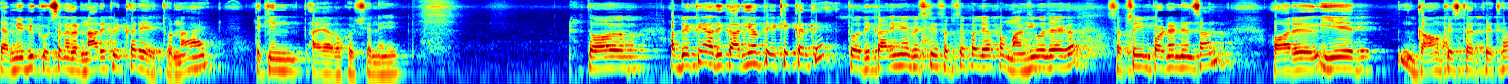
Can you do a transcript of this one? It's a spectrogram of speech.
या मे भी क्वेश्चन अगर ना रिपीट करे तो ना आए। लेकिन आया हुआ क्वेश्चन है ये। तो अब देखते हैं अधिकारियों पे एक एक करके। तो अधिकारी हैं बेसिकली सबसे पहले आपका मांझी हो जाएगा। सबसे इम्पोर्टेंट इंसान। और ये गाँव के स्तर पे था।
